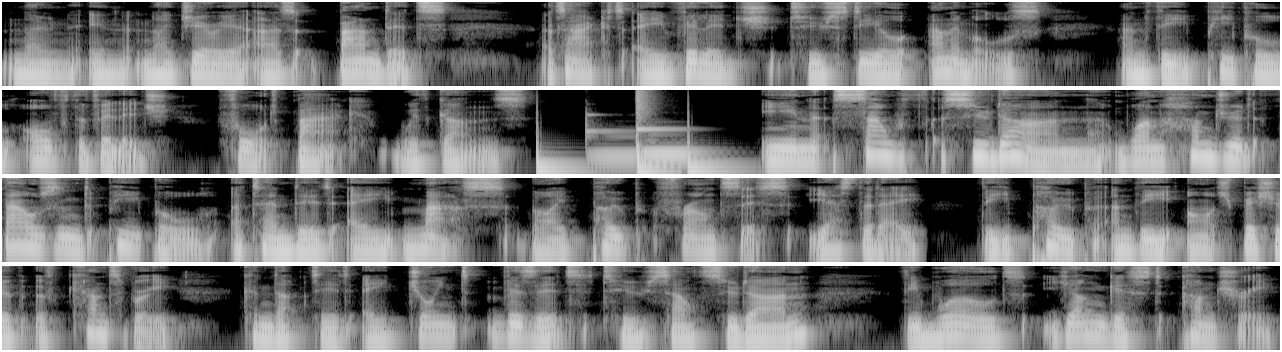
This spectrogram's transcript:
known in Nigeria as bandits, attacked a village to steal animals, and the people of the village fought back with guns. In South Sudan, 100,000 people attended a mass by Pope Francis yesterday. The Pope and the Archbishop of Canterbury conducted a joint visit to South Sudan, the world's youngest country,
